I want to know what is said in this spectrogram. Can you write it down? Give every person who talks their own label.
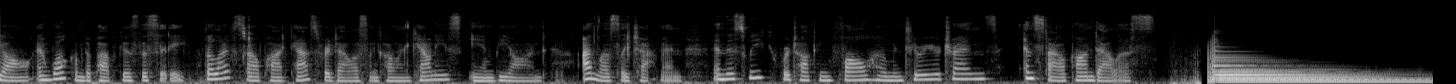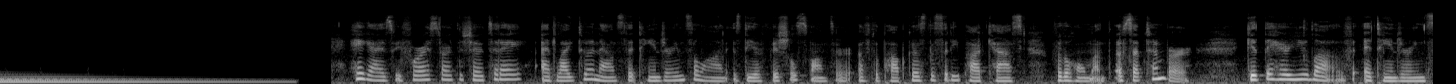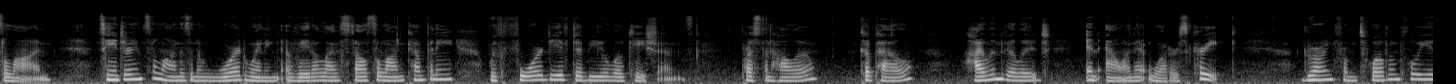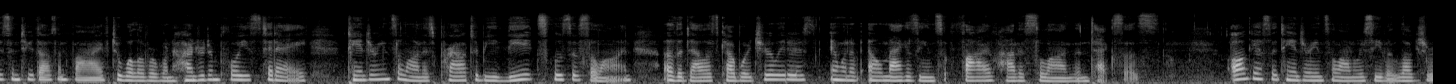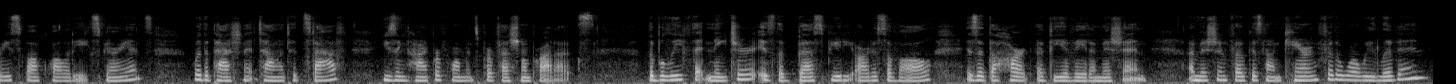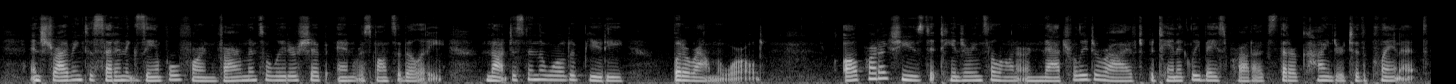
Speaker 1: y'all, and welcome to Pop Goes the City, the lifestyle podcast for Dallas and Collin counties and beyond. I'm Leslie Chapman, and this week we're talking fall home interior trends and StyleCon Dallas. Hey guys, before I start the show today, I'd like to announce that Tangerine Salon is the official sponsor of the Pop Goes the City podcast for the whole month of September. Get the hair you love at Tangerine Salon. Tangerine Salon is an award winning Aveda lifestyle salon company with four DFW locations Preston Hollow, Coppell, Highland Village, and Allen at Watters Creek. Growing from 12 employees in 2005 to well over 100 employees today, Tangerine Salon is proud to be the exclusive salon of the Dallas Cowboy Cheerleaders and one of Elle Magazine's five hottest salons in Texas. All guests at Tangerine Salon receive a luxury spa quality experience with a passionate, talented staff using high performance professional products. The belief that nature is the best beauty artist of all is at the heart of the Aveda mission, a mission focused on caring for the world we live in and striving to set an example for environmental leadership and responsibility, not just in the world of beauty, but around the world. All products used at Tangerine Salon are naturally derived, botanically based products that are kinder to the planet.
